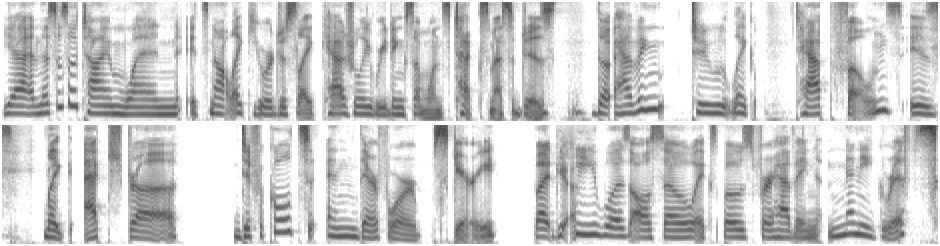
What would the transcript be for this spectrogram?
Yeah, and this is a time when it's not like you were just like casually reading someone's text messages. The having to like tap phones is like extra difficult and therefore scary. But Yeah. he was also exposed for having many grifts.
